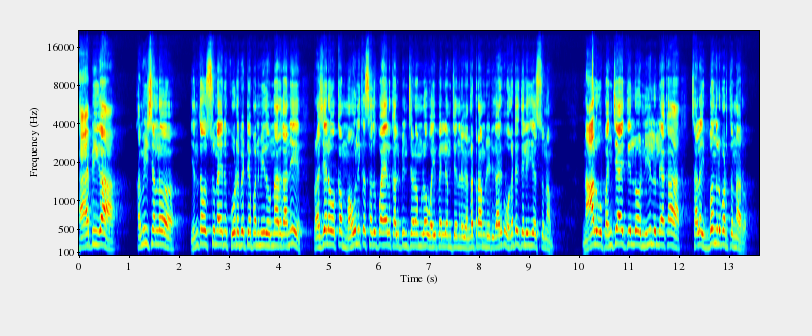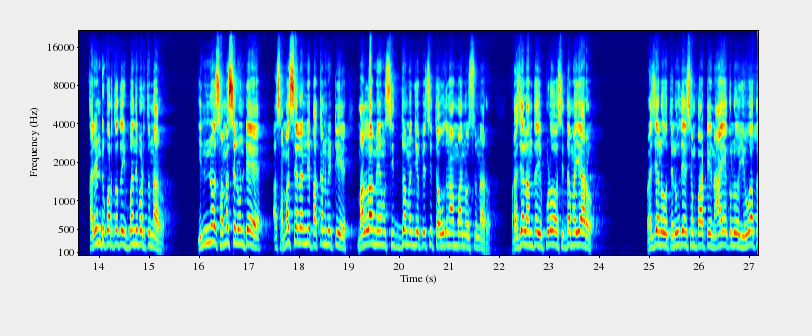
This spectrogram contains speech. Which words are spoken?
హ్యాపీగా కమిషన్లో ఎంత వస్తున్నాయని కూడబెట్టే పని మీద ఉన్నారు కానీ ప్రజల ఒక మౌలిక సదుపాయాలు కల్పించడంలో వైఫల్యం చెందిన వెంకట్రామరెడ్డి గారికి ఒకటే తెలియజేస్తున్నాం. నాలుగు పంచాయతీల్లో నీళ్ళు లేక చాలా ఇబ్బందులు పడుతున్నారు. కరెంటు కొరతతో ఇబ్బంది పడుతున్నారు. ఎన్నో సమస్యలు ఉంటే ఆ సమస్యలన్నీ పక్కన పెట్టి మళ్ళా మేము సిద్ధం అని చెప్పేసి తగుదనామా అని వస్తున్నారు. ప్రజలంతా ఎప్పుడో సిద్ధమయ్యారు. ప్రజలు తెలుగుదేశం పార్టీ నాయకులు యువత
